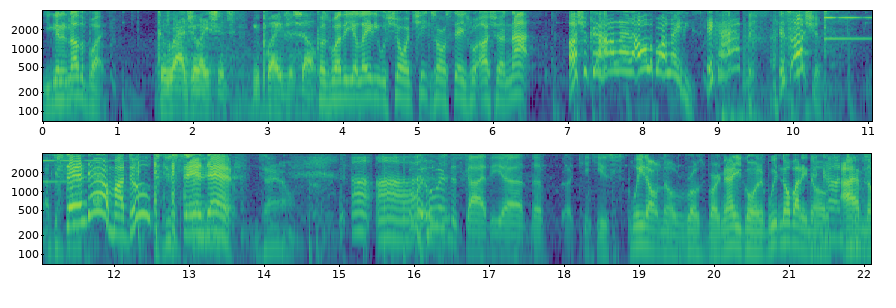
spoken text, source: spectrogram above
you get another butt. Congratulations, you played yourself. Because whether your lady was showing cheeks on stage with Usher or not, Usher can holler at all of our ladies. It can happen. It's Usher. Stand down, my dude. Just stand down. Down. Uh-uh. Who, who is this guy? The uh, the uh, Keke's. We don't know Rosenberg. Now you're going. We, nobody knows. gone I too have no.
